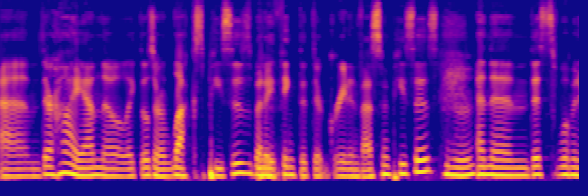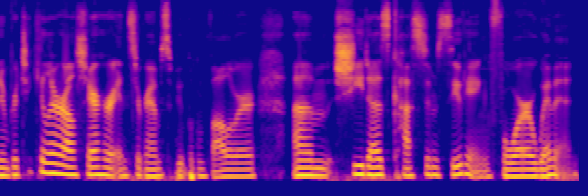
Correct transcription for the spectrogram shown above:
Um, they're high end though, like those are luxe pieces, but I think that they're great investment pieces. And then this woman in particular, I'll share her Instagram so people can follow her. Um, she does custom suiting for women.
